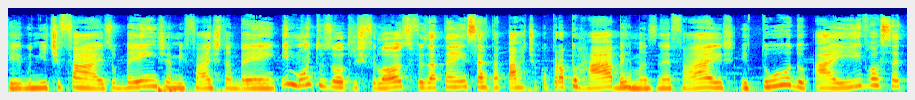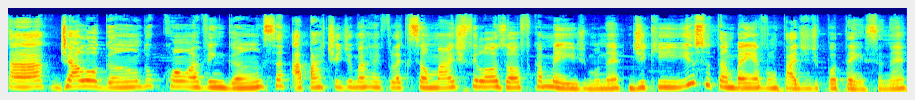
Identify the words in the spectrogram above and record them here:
que o Nietzsche faz, o Benjamin faz também, e muitos outros filósofos, até em certa parte o próprio Habermas, né, faz, e tudo, aí você tá dialogando com a vingança a partir de uma reflexão mais filosófica mesmo, né, de que isso também é vontade de potência, né,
